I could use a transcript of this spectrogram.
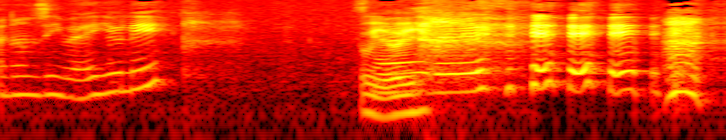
En dan zien wij jullie. Oei, oei.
